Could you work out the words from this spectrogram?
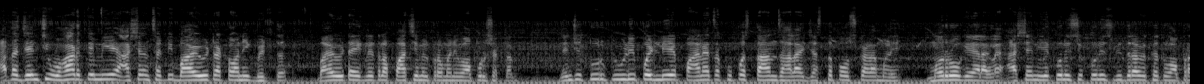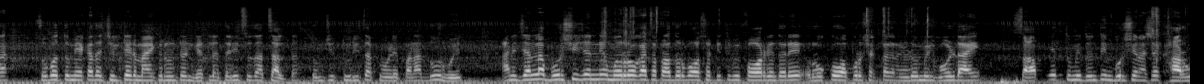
आता ज्यांची वाढ कमी आहे अशांसाठी बायोविटा टॉनिक भेटतं. बायोविटा एक लिटरला पाच एम एल प्रमाणे वापरू शकतात. ज्यांची तूर पिवळी पडली आहे पाण्याचा खूपच ताण झाला आहे जास्त पाऊस काळामुळे मर रोग यायला लागला अशाने एकोणीस एकोणीस विद्राव्य खत वापरा. सोबत तुम्ही एखादा चिल्टेड मायक्रोन्युट्रन घेतलं तरीसुद्धा चालतं. तुमची तुरीचा पिवळेपणा दूर होईल. आणि ज्यांना बुरशीजन्य मररोगाचा प्रादुर्भावासाठी तुम्ही फवारणीद्वारे रोको वापरू शकता रेडोमिल गोल्ड आहे साप हे तुम्ही दोन तीन बुरशीनाशक हारू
